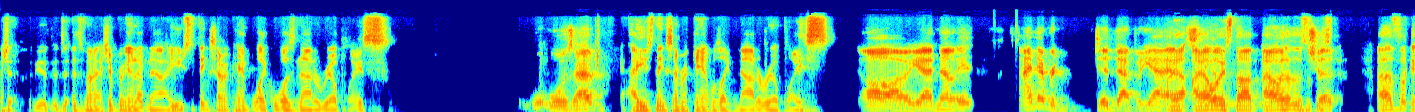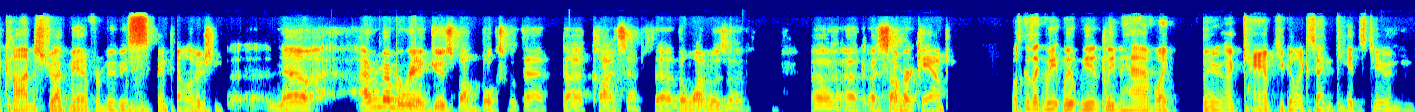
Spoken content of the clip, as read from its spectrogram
I should, it's fine. I should bring it up now. I used to think summer camp like was not a real place. what was that? I used to think summer camp was like not a real place. Oh yeah, no, it. I never did that, but yeah, I, I always a- thought I always thought this was just, I was like a construct made up for movies and television. Uh, no, I- I remember reading Goosebump books with that uh, concept. The the one was a a, a, a summer camp. Well, it's because like we, we we didn't we didn't have like you know, like camps you could like send kids to and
